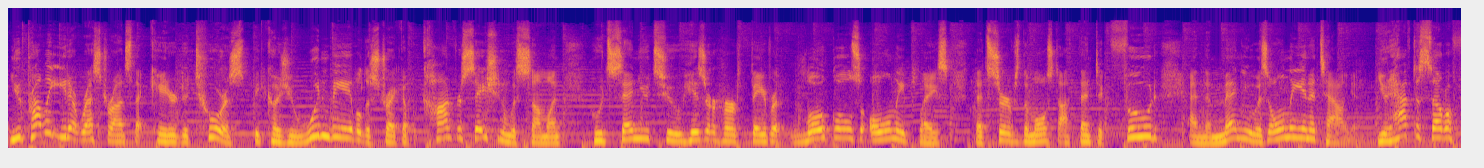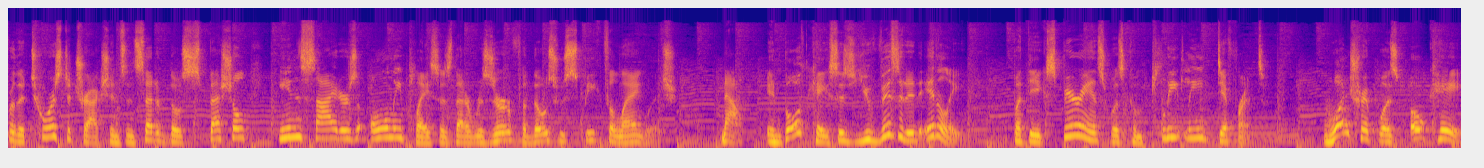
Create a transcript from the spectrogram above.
You'd probably eat at restaurants that cater to tourists because you wouldn't be able to strike up a conversation with someone who'd send you to his or her favorite locals only place that serves the most authentic food and the menu is only in Italian. You'd have to settle for the tourist attractions instead of those special insiders only places that are reserved for those who speak the language. Now, in both cases, you visited Italy, but the experience was completely different. One trip was okay,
